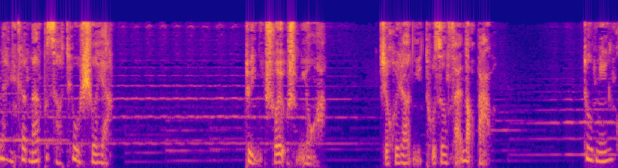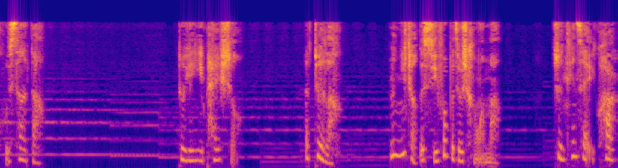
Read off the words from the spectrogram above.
那你干嘛不早对我说呀？对你说有什么用啊？只会让你徒增烦恼罢了。杜明苦笑道。杜月一拍手：“啊，对了，那你找个媳妇不就成了吗？整天在一块儿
